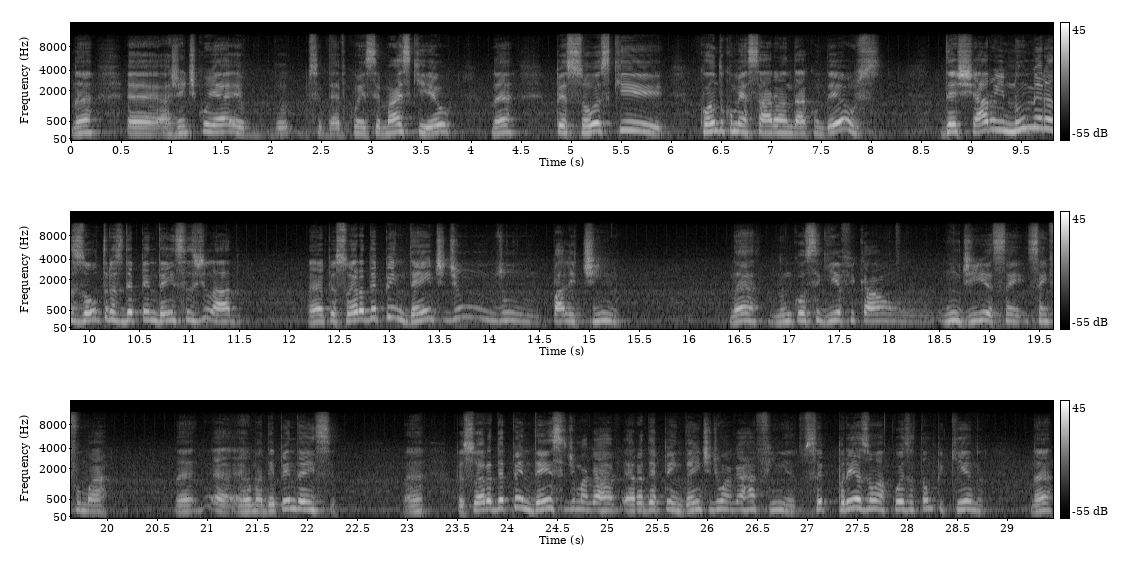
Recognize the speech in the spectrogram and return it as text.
Né? É, a gente conhece, você deve conhecer mais que eu, né? pessoas que, quando começaram a andar com Deus, deixaram inúmeras outras dependências de lado. Né? A pessoa era dependente de um, de um palitinho, né? não conseguia ficar um, um dia sem, sem fumar. Né? É, é uma dependência. Né? A pessoa era, dependência de uma garra, era dependente de uma garrafinha. Ser preso a uma coisa tão pequena, né?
